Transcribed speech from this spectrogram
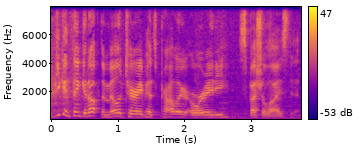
If you can think it up, the military has probably already specialized it.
